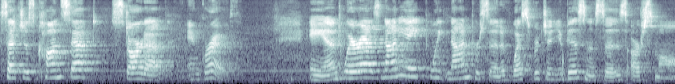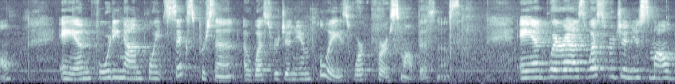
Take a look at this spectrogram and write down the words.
such as concept, startup, and growth. And whereas 98.9% of West Virginia businesses are small, and 49.6% of West Virginia employees work for a small business. And whereas West Virginia Small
